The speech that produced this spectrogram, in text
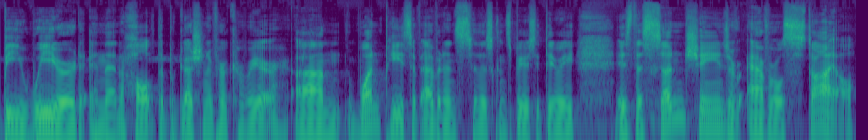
be weird and then halt the progression of her career. Um, one piece of evidence to this conspiracy theory is the sudden change of Avril's style.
